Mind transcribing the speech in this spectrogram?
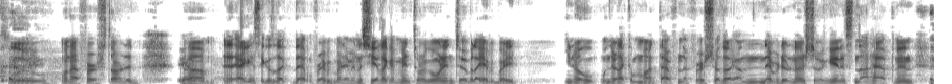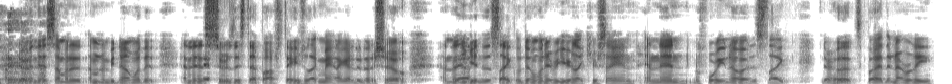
clue when I first started. Yeah. Um, I guess it goes like that for everybody. I mean, unless you have like a mentor going into it, but like everybody, you know, when they're like a month out from their first show, they're like, I'm never doing another show again. It's not happening. I'm doing this. I'm gonna, I'm gonna be done with it. And then as soon as they step off stage, they're like, man, I got to do another show. And then Yeah. you get into the cycle of doing one every year, like you're saying. And then before you know it, it's like they're hooked, but they're not really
